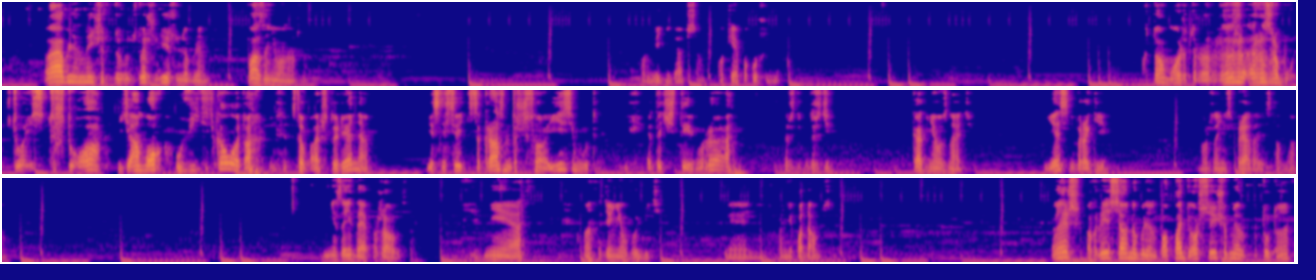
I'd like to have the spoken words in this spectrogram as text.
А, блин, ну еще слышь, иди сюда, блин. Паз за него нужно. он видит да все окей я покушаю кто может разработать. То есть что? Я мог увидеть кого-то? Стоп а что реально? Если светится красным то что изи будет это читы ура! Подожди подожди. Как мне узнать? Есть враги? Может они спрятались там да. Не заедай пожалуйста. Не он хотел меня выбить я не, не подамся знаешь агрессивно блин попадешься еще мне тут а?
